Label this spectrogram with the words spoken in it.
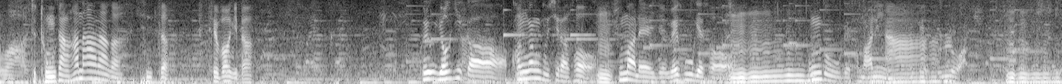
와, 저 동상 하나하나가 진짜 대박이다. 그리고 여기가 관광 도시라서 음. 주말에 이제 외국에서 음. 동독에서 많이 아. 이렇게 놀러 와. 음.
